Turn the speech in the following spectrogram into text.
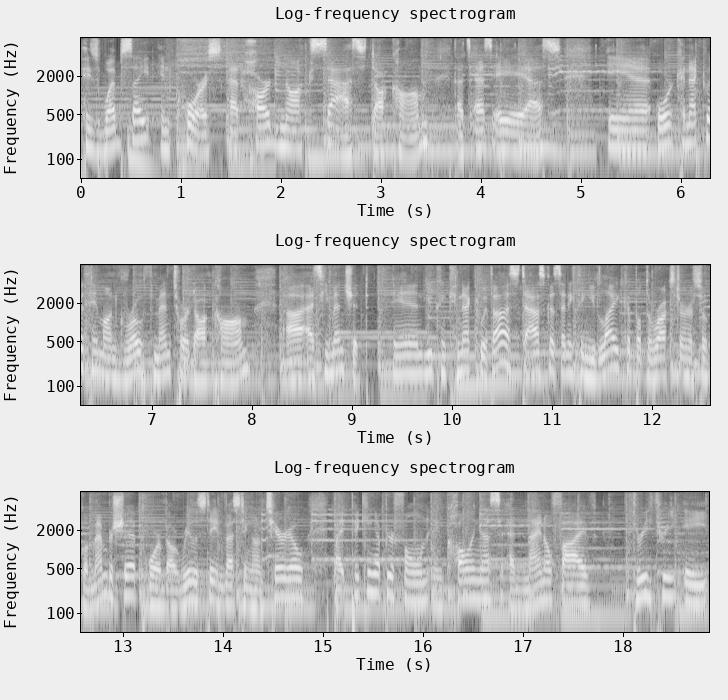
his website and course at hardknocksaas.com. That's S A A S. And, or connect with him on growthmentor.com, uh, as he mentioned. And you can connect with us to ask us anything you'd like about the Rockstar Inner Circle membership or about real estate investing in Ontario by picking up your phone and calling us at 905 338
